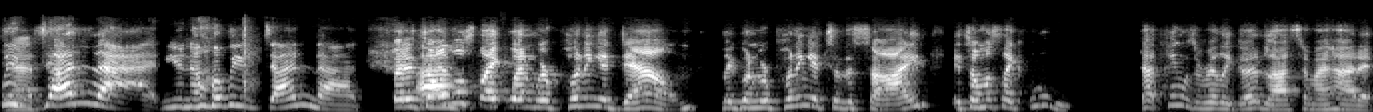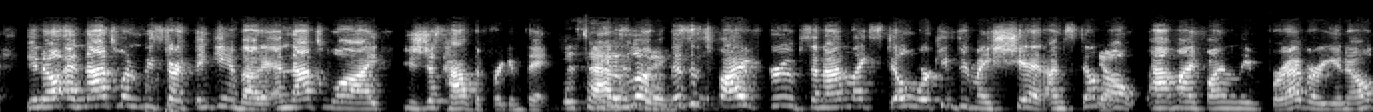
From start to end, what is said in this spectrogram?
We've Yes. done that. You know, we've done that. But it's Um, almost like when we're putting it down, like when we're putting it to the side, it's almost like, ooh, that thing was really good last time I had it, you know? And that's when we start thinking about it. And that's why you just have the friggin' thing. Just have Because look, thing. this is five groups and I'm like still working through my shit. I'm still Yeah. not at my finally forever, you know?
